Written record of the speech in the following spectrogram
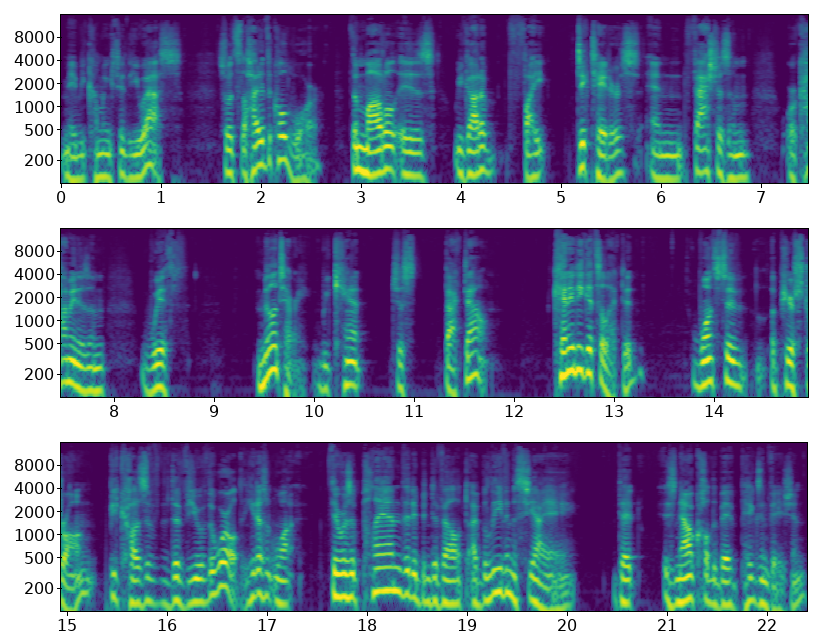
maybe coming to the US. So it's the height of the Cold War. The model is we got to fight dictators and fascism or communism with military. We can't just back down. Kennedy gets elected, wants to appear strong because of the view of the world. He doesn't want there was a plan that had been developed, I believe, in the CIA that is now called the Bay of Pigs invasion,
